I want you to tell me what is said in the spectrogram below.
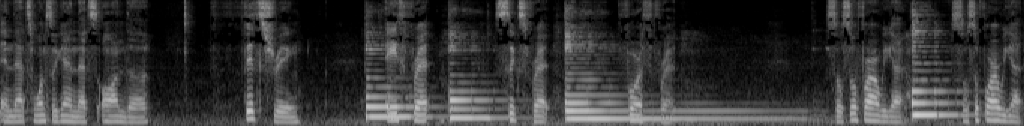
and that's once again that's on the fifth string, eighth fret, sixth fret, fourth fret. So, so far we got, so, so far we got.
